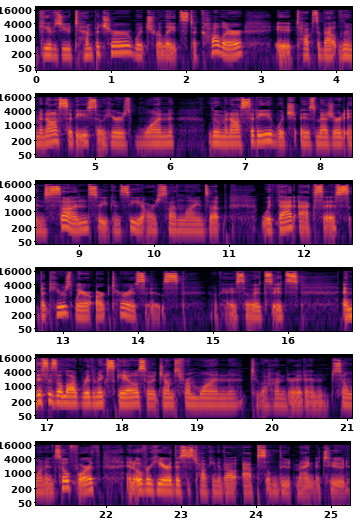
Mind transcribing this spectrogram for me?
gives you temperature, which relates to color. It talks about luminosity. So here's one luminosity, which is measured in sun. So you can see our sun lines up with that axis. But here's where Arcturus is. Okay, so it's it's and this is a logarithmic scale, so it jumps from 1 to a 100 and so on and so forth. And over here, this is talking about absolute magnitude.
